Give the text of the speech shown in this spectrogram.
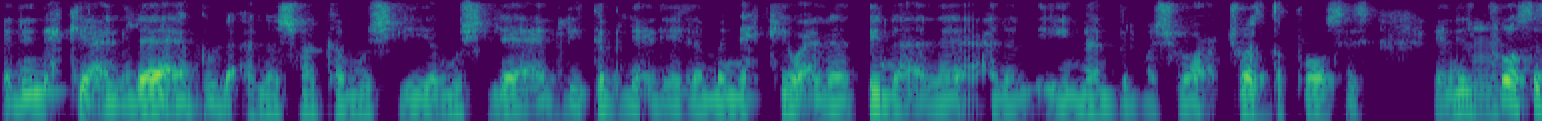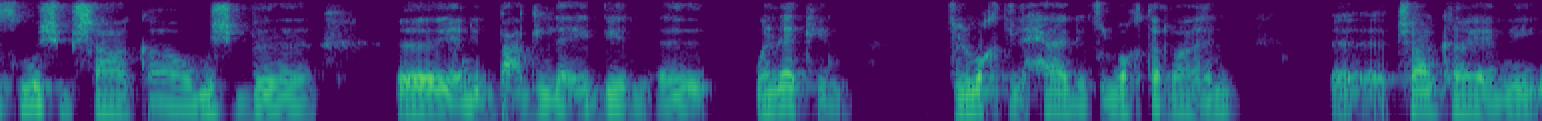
يعني نحكي عن لاعب ولا أنا شاكا مش لي مش لاعب اللي تبني عليه لما نحكيو على بناء على الإيمان بالمشروع trust the process يعني ال process مش بشاكا ومش ب يعني ببعض اللاعبين ولكن في الوقت الحالي في الوقت الراهن تشاكا يعني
